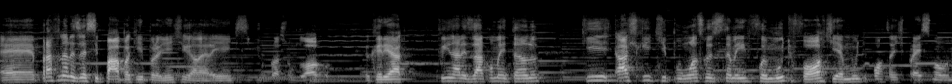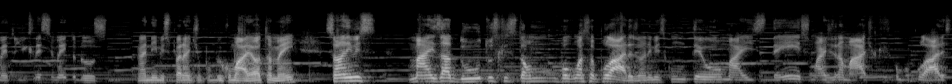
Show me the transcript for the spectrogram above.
É, pra finalizar esse papo aqui pra gente, galera, e a gente seguir pro próximo bloco, eu queria finalizar comentando que acho que, tipo, umas coisas que também foi muito forte e é muito importante pra esse movimento de crescimento dos animes perante um público maior também, são animes mais adultos que tornam um pouco mais populares, animes com um teor mais denso, mais dramático, que ficam populares.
